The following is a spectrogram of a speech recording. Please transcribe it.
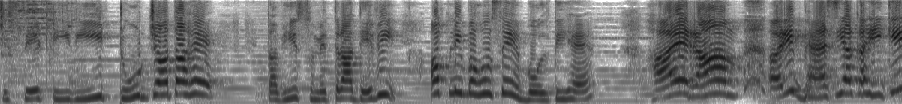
जिससे टीवी टूट जाता है। तभी सुमित्रा देवी अपनी बहू से बोलती है, हाय राम, अरे भैंसिया कहीं की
